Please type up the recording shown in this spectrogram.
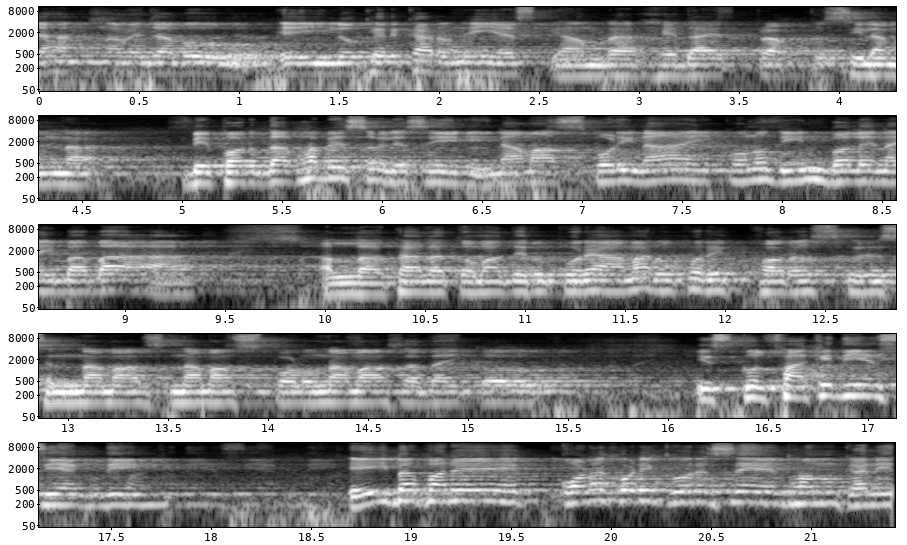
জাহান্নামে যাব। এই লোকের কারণেই আজকে আমরা হেদায়েত প্রাপ্ত ছিলাম না। বেপর্দাভাবে চলেছি, নামাজ পড়ি নাই কোনো দিন বলে নাই, বাবা, আল্লাহ তালা তোমাদের উপরে আমার উপরে খরচ করেছেন। নামাজ নামাজ পড়ো, নামাজ আদায় করো। স্কুল ফাঁকি দিয়েছি একদিন। এই ব্যাপারে কড়াকড়ি করেছে, ধমকানি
